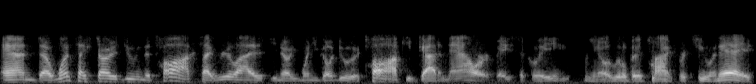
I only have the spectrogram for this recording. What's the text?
And uh, once I started doing the talks, I realized, you know, when you go do a talk, you've got an hour basically, you know, a little bit of time for Q and A,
